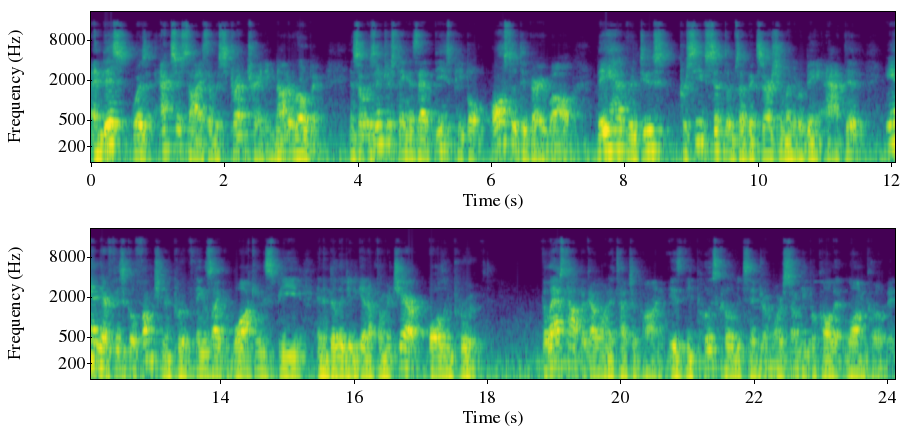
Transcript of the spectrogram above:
and this was exercise that was strength training, not aerobic. And so what was interesting is that these people also did very well. They had reduced perceived symptoms of exertion when they were being active, and their physical function improved. Things like walking speed and ability to get up from a chair all improved. The last topic I want to touch upon is the post-COVID syndrome, or some people call it long COVID.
